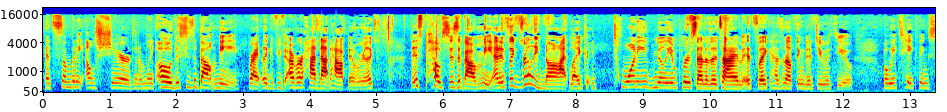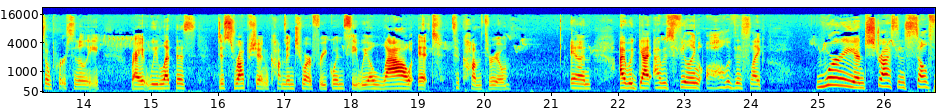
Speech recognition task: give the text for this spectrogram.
that somebody else shared that I'm like, oh, this is about me, right? Like if you've ever had that happen where you're like, this post is about me. And it's like really not like 20 million percent of the time, it's like has nothing to do with you. But we take things so personally, right? We let this disruption come into our frequency, we allow it to come through. And I would get, I was feeling all of this like, worry and stress and self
